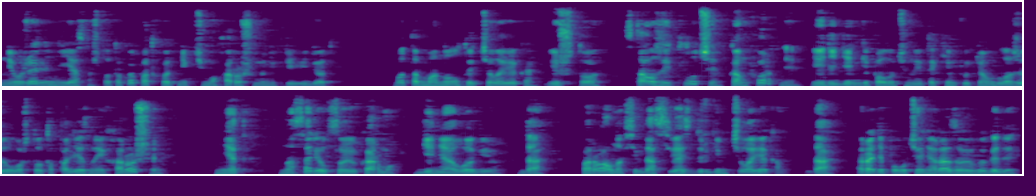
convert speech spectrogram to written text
Неужели не ясно, что такой подход ни к чему хорошему не приведет? Вот обманул ты человека, и что? Стал жить лучше, комфортнее? Или деньги, полученные таким путем, вложил во что-то полезное и хорошее? Нет, насорил свою карму, генеалогию, да. Порвал навсегда связь с другим человеком, да. Ради получения разовой выгоды?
